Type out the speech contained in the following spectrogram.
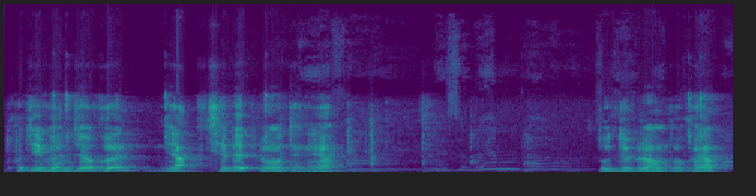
토지 면적은 약 700평 되네요. 노드뷰를 한번 볼까요?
